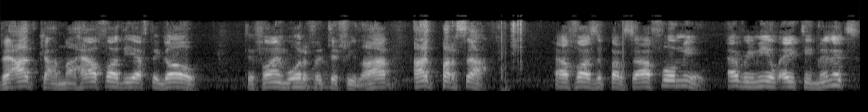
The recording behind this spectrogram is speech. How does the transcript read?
Ve'ad kama. How far do you have to go to find water for tefillah? Ad parsa. How far is the parsa? Four meal. Every meal 18 minutes.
